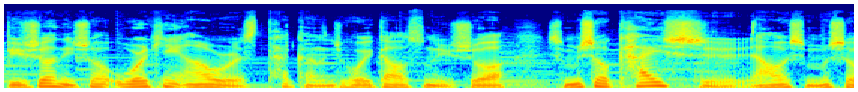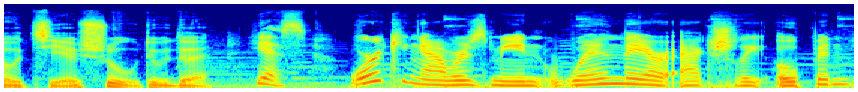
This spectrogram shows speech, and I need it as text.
比如说你说 working hours，他可能就会告诉你说什么时候开始，然后什么时候结束，对不对？ Yes, working hours mean when they are actually open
